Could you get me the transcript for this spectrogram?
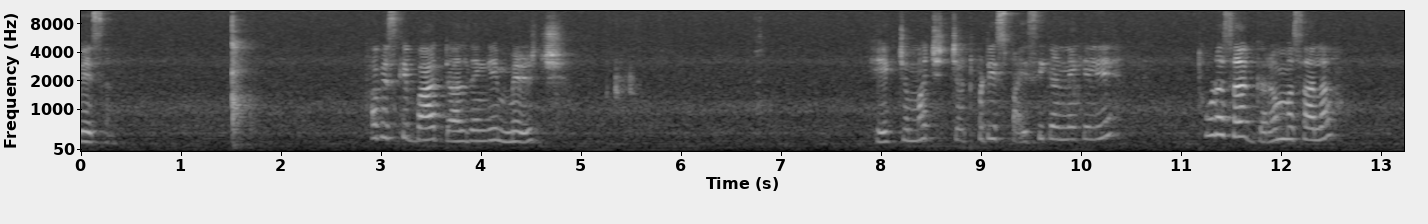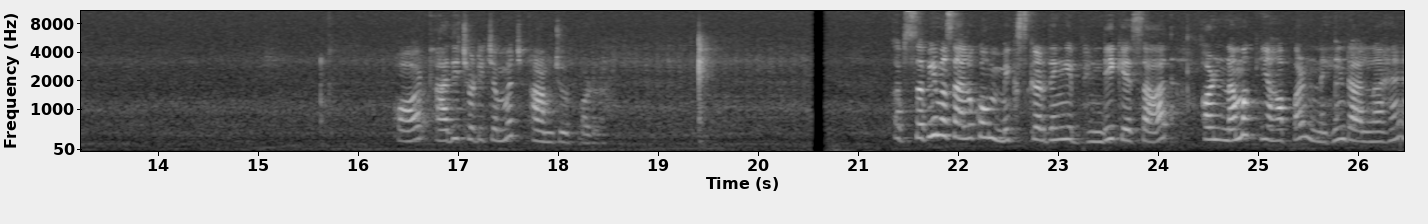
बेसन। अब इसके बाद डाल देंगे मिर्च। एक चम्मच चटपटी स्पाइसी करने के लिए थोड़ा सा गरम मसाला और आधी छोटी चम्मच आमचूर पाउडर। अब सभी मसालों को हम मिक्स कर देंगे भिंडी के साथ और नमक यहाँ पर नहीं डालना है।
